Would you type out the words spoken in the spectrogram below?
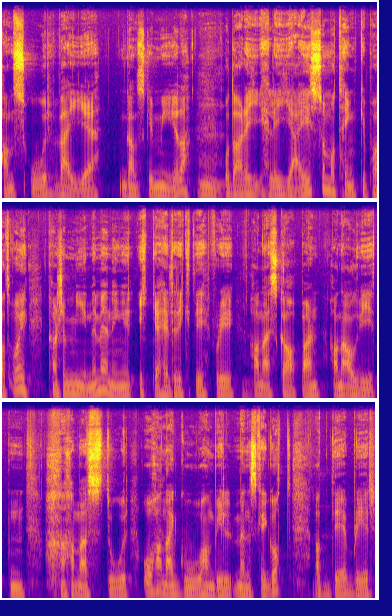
hans ord veie ganske mye. da. Og da er det heller jeg som må tenke på at oi, kanskje mine meninger ikke er helt riktig, fordi han er skaperen, han er allviten, han er stor, og han er god, han vil mennesker godt. At det blir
